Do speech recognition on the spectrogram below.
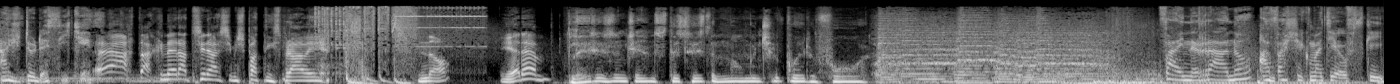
až do 10. Já tak nerad přináším špatný zprávy. No, jedem. Ladies and gents, this is the moment you've waited for. Fajn ráno a Vašek Matějovský.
